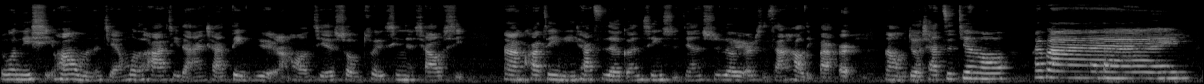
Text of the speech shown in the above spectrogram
如果你喜欢我们的节目的话，记得按下订阅，然后接受最新的消息。那跨境名下次的更新时间是六月二十三号，礼拜二。那我们就下次见喽，拜拜。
